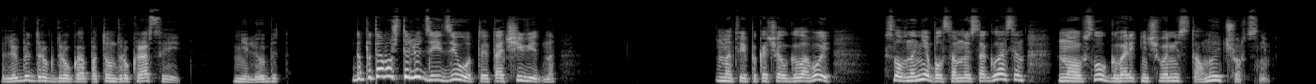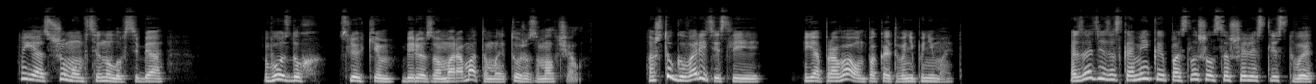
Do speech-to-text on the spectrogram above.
любят друг друга, а потом вдруг раз и не любят. Да потому что люди идиоты, это очевидно. Матвей покачал головой, словно не был со мной согласен, но вслух говорить ничего не стал, ну и черт с ним. Я с шумом втянула в себя воздух с легким березовым ароматом и тоже замолчала. А что говорить, если я права, он пока этого не понимает. Сзади за скамейкой послышался шелест листвы.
